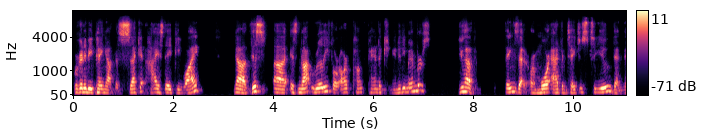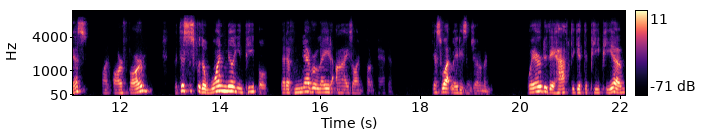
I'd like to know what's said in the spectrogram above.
We're going to be paying out the second highest APY. Now, this uh, is not really for our Punk Panda community members. You have things that are more advantageous to you than this on our farm, but this is for the 1 million people that have never laid eyes on Punk Panda. Guess what, ladies and gentlemen? Where do they have to get the PPM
